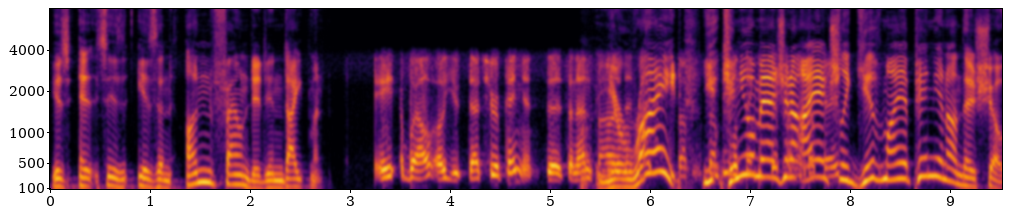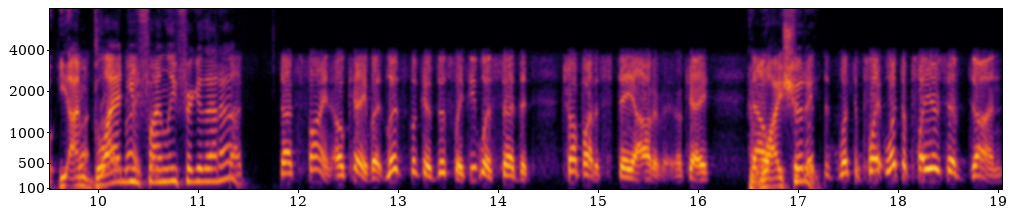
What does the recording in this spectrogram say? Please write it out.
is is, is an unfounded indictment. Eh, well, oh, you, that's your opinion. It's an unfounded. You're right. Some, some you, can you imagine? I okay? actually give my opinion on this show. I'm right, glad right, you finally figured that out. That, that's fine. Okay, but let's look at it this way. People have said that Trump ought to stay out of it. Okay. Now, Why should he? What the, what the, play, what the players have done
